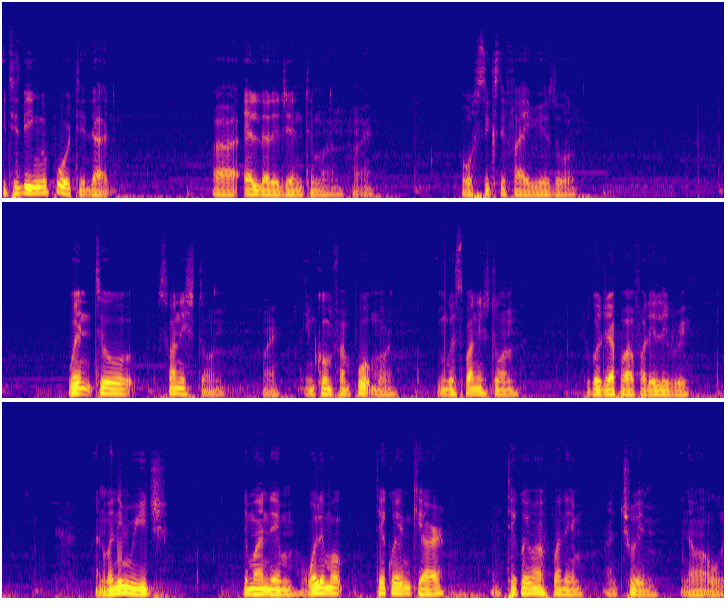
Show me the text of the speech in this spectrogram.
It is being reported that uh, elderly gentleman, right, who 65 years old, went to Spanish Town, right, him come from Portmore, him go Spanish Town to go drop off for delivery. And when him reach, the man them hold him up, take away him car, take away him up on him, and throw him in our hole,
